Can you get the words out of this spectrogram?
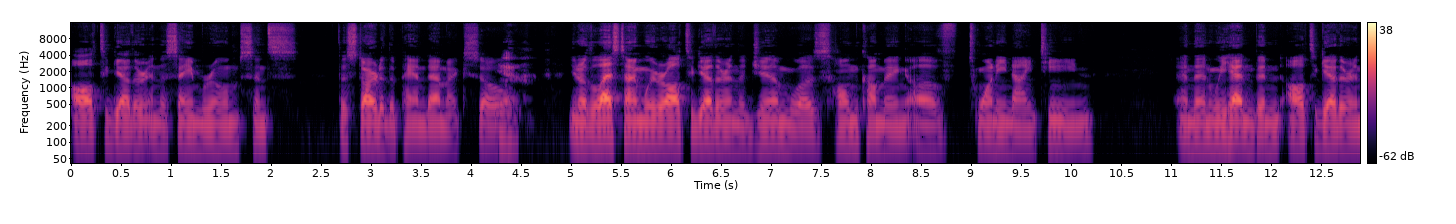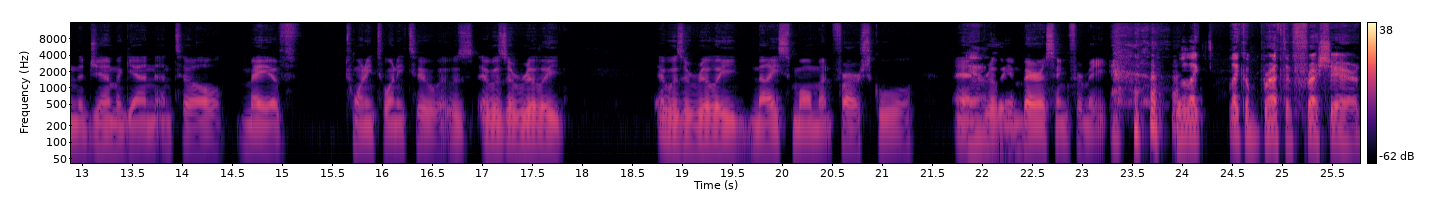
all together in the same room since the start of the pandemic. So yeah you know, the last time we were all together in the gym was homecoming of 2019. And then we hadn't been all together in the gym again until May of 2022. It was it was a really it was a really nice moment for our school and yeah. really embarrassing for me. well, like like a breath of fresh air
